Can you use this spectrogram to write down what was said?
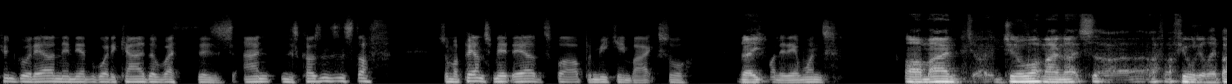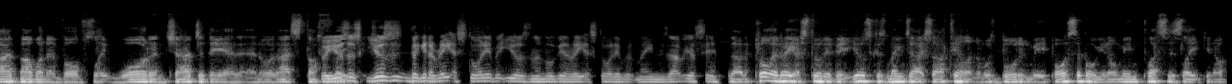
couldn't go there, and then he had to go to Canada with his aunt and his cousins and stuff. So my parents met there, split up, and we came back. So right, one of them ones. Oh man, do you know what, man? That's uh, I feel really bad. My one involves like war and tragedy and, and all that stuff. So yours like, is yours. They're going to write a story about yours, and they're not going to write a story about mine. Is that what you're saying? No, they probably write a story about yours because mine's actually I tell it in the most boring way possible. You know what I mean? Plus, it's like you know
